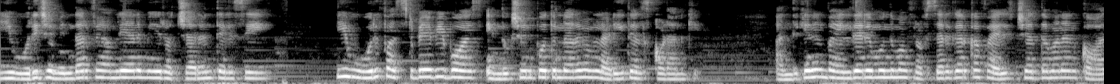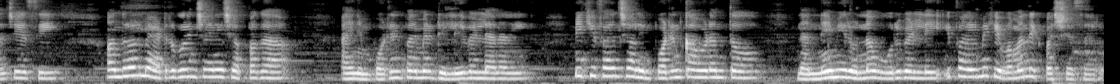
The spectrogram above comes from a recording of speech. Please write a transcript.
ఈ ఊరి జమీందార్ ఫ్యామిలీ అని మీరు వచ్చారని తెలిసి ఈ ఊరి ఫస్ట్ బేబీ బాయ్స్ ఎందుకు చనిపోతున్నారో మిమ్మల్ని అడిగి తెలుసుకోవడానికి. అందుకే నేను బయలుదేరే ముందు మా ప్రొఫెసర్ గారికి ఫైల్ చేద్దామని ఆయన కాల్ చేసి అందులో మ్యాటర్ గురించి ఆయన చెప్పగా ఆయన ఇంపార్టెంట్ పని మీద ఢిల్లీ వెళ్ళానని మీకు ఈ ఫైల్ చాలా ఇంపార్టెంట్ కావడంతో నన్నే మీరున్న ఊరు వెళ్ళి ఈ ఫైల్ మీకు ఇవ్వమని రిక్వెస్ట్ చేశారు.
